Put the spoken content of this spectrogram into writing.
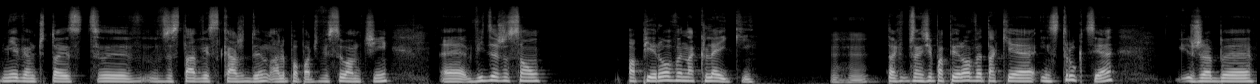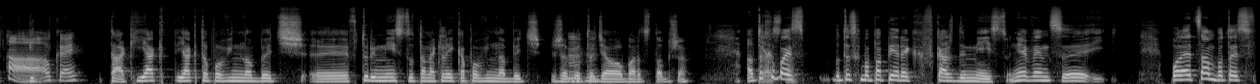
nie wiem, czy to jest y, w zestawie z każdym, ale popatrz, wysyłam ci. E, Widzę, że są papierowe naklejki. Mhm. Tak, w sensie papierowe takie instrukcje, żeby A, okej. tak, jak, jak to powinno być, y, w którym miejscu ta naklejka powinna być, żeby to Mhm. działało bardzo dobrze. A to Jasne. chyba jest, bo to jest chyba papierek w każdym miejscu, nie? Więc y, polecam, bo to jest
